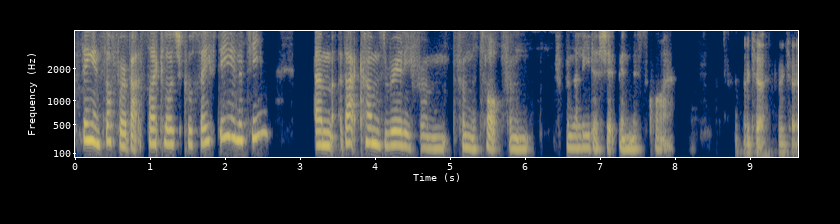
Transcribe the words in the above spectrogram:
thing in software about psychological safety in a team um, that comes really from from the top from from the leadership in this choir. Okay, okay.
